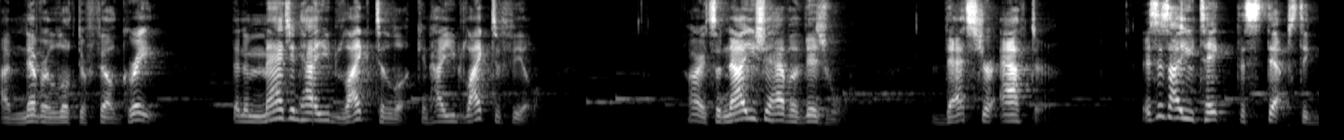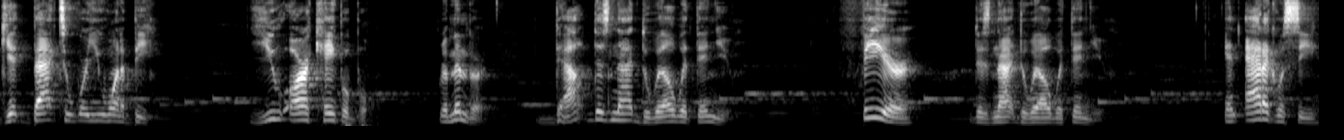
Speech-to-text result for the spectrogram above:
I've never looked or felt great, then imagine how you'd like to look and how you'd like to feel. All right, so now you should have a visual. That's your after. This is how you take the steps to get back to where you want to be. You are capable. Remember, doubt does not dwell within you. Fear does not dwell within you. Inadequacy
